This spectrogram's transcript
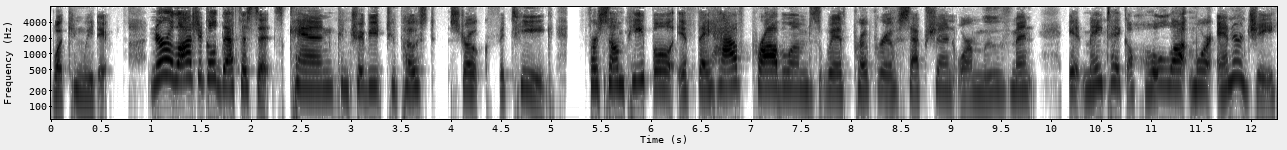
what can we do neurological deficits can contribute to post stroke fatigue for some people, if they have problems with proprioception or movement, it may take a whole lot more energy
